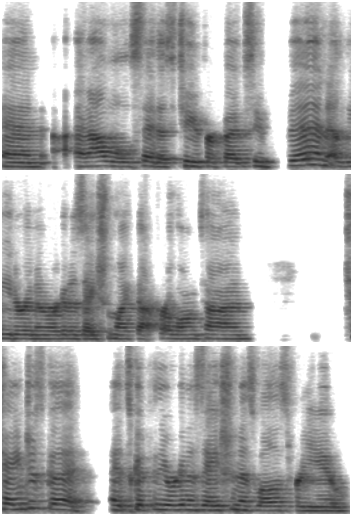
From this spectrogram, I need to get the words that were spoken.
and and I will say this too for folks who've been a leader in an organization like that for a long time. Change is good. It's good for the organization as well as for you.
